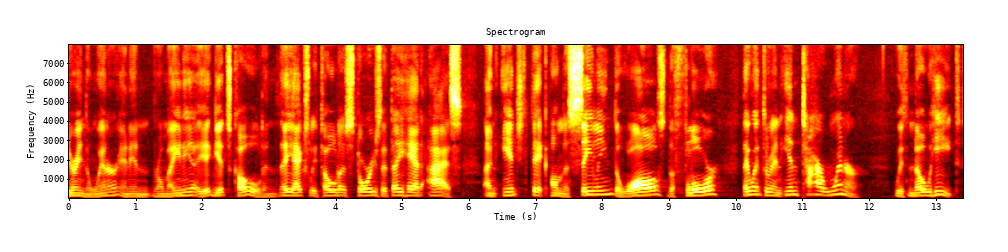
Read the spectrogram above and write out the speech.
during the winter, and in Romania it gets cold. And they actually told us stories that they had ice an inch thick on the ceiling, the walls, the floor. They went through an entire winter with no heat.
